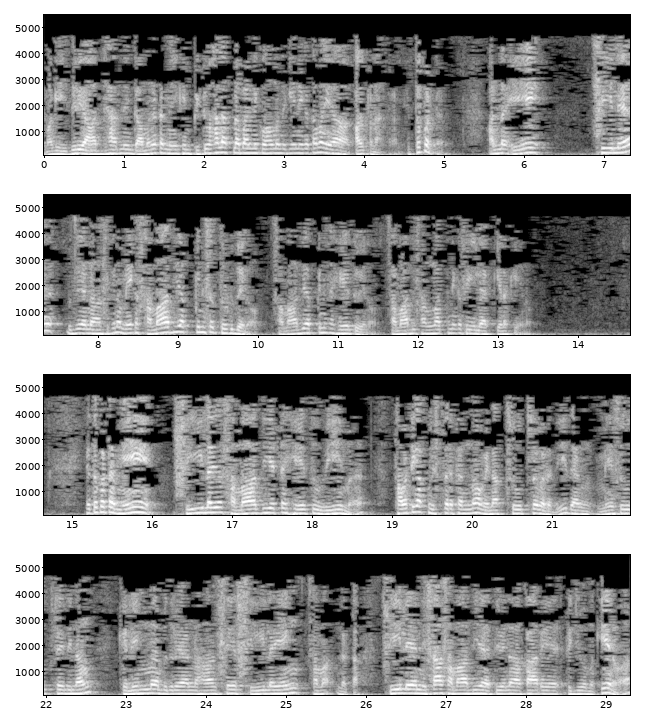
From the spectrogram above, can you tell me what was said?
මගේ ඉදිරි ආධ්‍යාත්මික ගමනට මේකෙන් පිටුවහලක් ලබන්නේ කොහොමද කියන එක තමයි එයා කල්පනා කරන්නේ. එතකොට අන්න ඒ සීලය බුදුරජාණන් කියන මේක සමාධියක් පිණිස තුඩු දෙනවා. සමාධියක් පිණිස හේතු වෙනවා. සමාධි සංවත්තනික සීලයක් කියලා කියනවා. එතකොට මේ සීලය සමාධියට හේතු වීම තව ටිකක් විස්තර කරනවා වෙනත් සූත්‍රවලදී. දැන් මේ සූත්‍රයේදී නම් කෙලින්ම බුදුරජාණන් වහන්සේ සීලයෙන් සම නැත්නම් සීලය නිසා සමාධිය ඇති වෙන ආකාරය ඍජුවම කියනවා.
